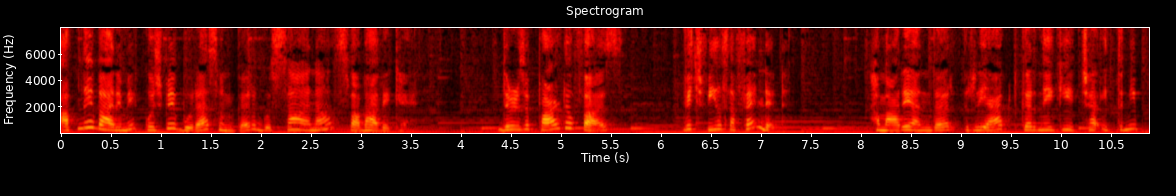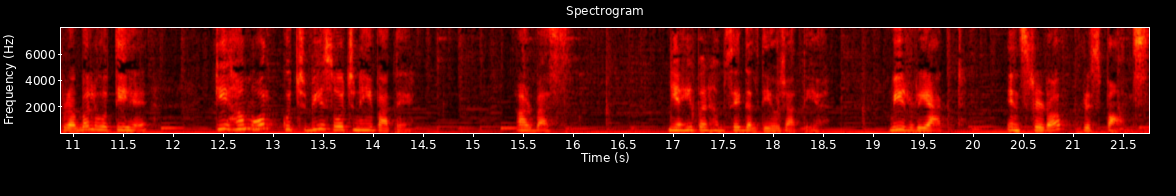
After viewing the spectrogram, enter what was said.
अपने बारे में कुछ भी बुरा सुनकर गुस्सा आना स्वाभाविक है। There is a part of us which feels offended हमारे अंदर रिएक्ट करने की इच्छा इतनी प्रबल होती है कि हम और कुछ भी सोच नहीं पाते। और बस, यहीं पर हमसे गलती हो जाती है। We react instead of response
